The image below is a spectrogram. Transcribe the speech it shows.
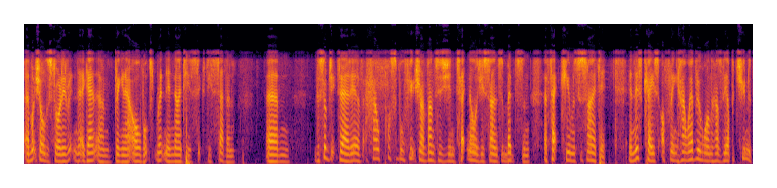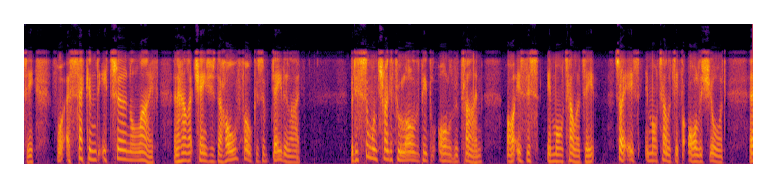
a much older story, written again, um, bringing out old books, written in 1967. Um, the subject area of how possible future advances in technology, science, and medicine affect human society. In this case, offering how everyone has the opportunity for a second eternal life and how that changes the whole focus of daily life. But is someone trying to fool all of the people all of the time, or is this immortality? Sorry, is immortality for all assured? Uh,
